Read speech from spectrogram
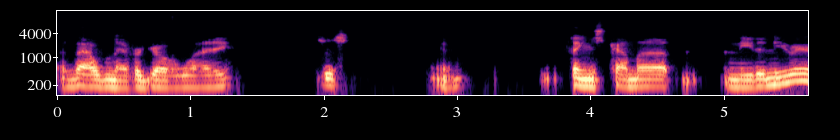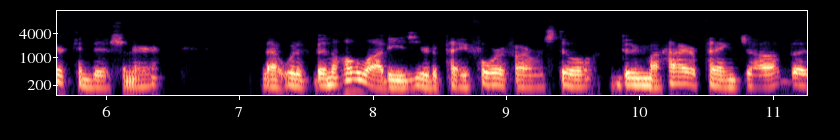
That will never go away. Just you know, things come up, need a new air conditioner. That would have been a whole lot easier to pay for if I were still doing my higher paying job, but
